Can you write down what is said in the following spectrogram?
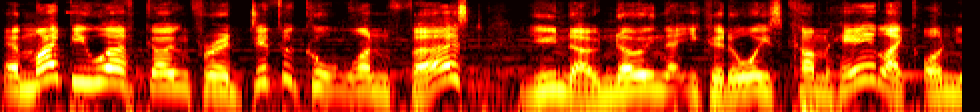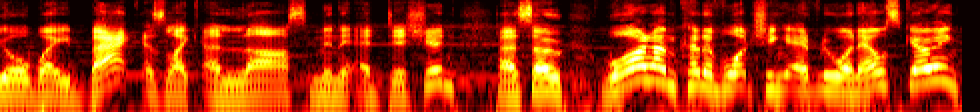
it might be worth going for a difficult one first you know knowing that you could always come here like on your way back as like a last minute addition. Uh, so while I'm kind of watching everyone else going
